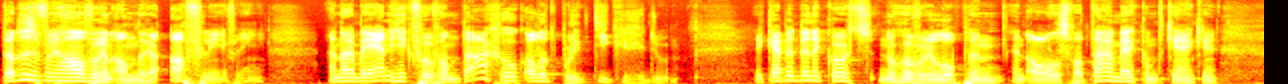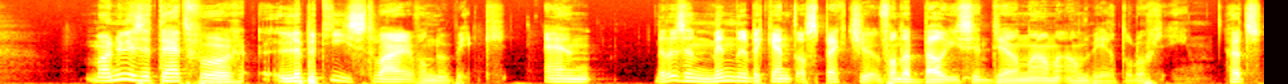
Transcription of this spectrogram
dat is een verhaal voor een andere aflevering. En daarbij eindig ik voor vandaag ook al het politieke gedoe. Ik heb het binnenkort nog over Loppen en alles wat daarbij komt kijken. Maar nu is het tijd voor Le Petit Histoire van de week. En dat is een minder bekend aspectje van de Belgische deelname aan Wereldoorlog 1. Het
